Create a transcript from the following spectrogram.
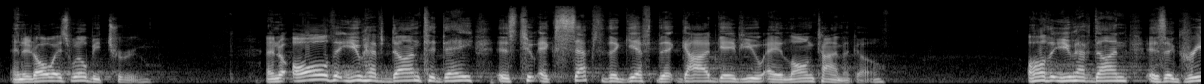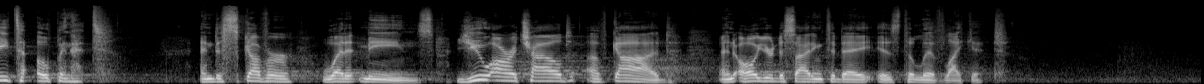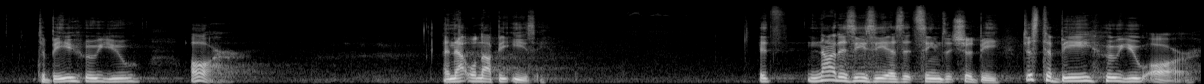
and it always will be true. And all that you have done today is to accept the gift that God gave you a long time ago. All that you have done is agree to open it and discover what it means. You are a child of God, and all you're deciding today is to live like it, to be who you are. And that will not be easy. It's not as easy as it seems it should be, just to be who you are.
